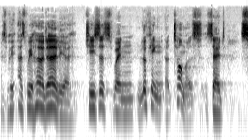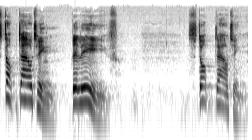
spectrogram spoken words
As we, as we heard earlier, Jesus, when looking at Thomas, said, Stop doubting, believe. Stop doubting,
